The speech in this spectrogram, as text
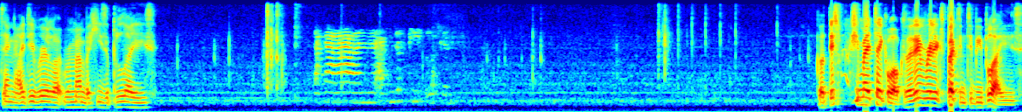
Dang I did realize, remember he's a blaze. But this actually might take a while because I didn't really expect him to be Blaze.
